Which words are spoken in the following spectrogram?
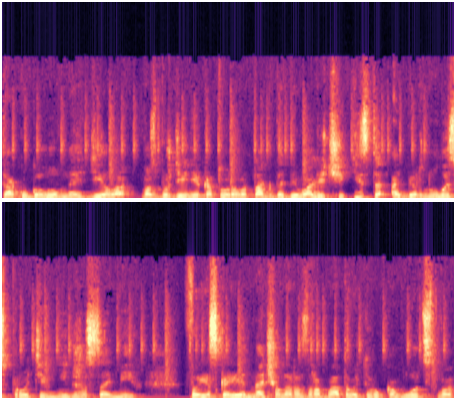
Так уголовное дело, возбуждение которого так добивались чекисты, обернулось против них же самих. ФСКН начала разрабатывать руководство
